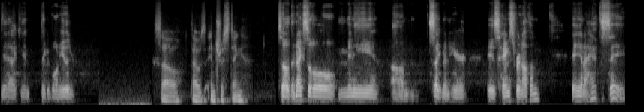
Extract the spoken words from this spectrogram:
Yeah, I can't think of one either. So that was interesting. So the next little mini um, segment here is Hanks for Nothing. And I have to say,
